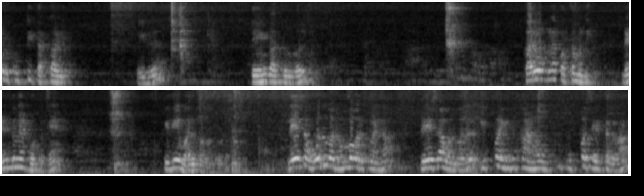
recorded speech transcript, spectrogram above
ஒரு குட்டி தக்காளி. இது தேங்காய் துருவல். கருவேப்பிலை கொத்தமல்லி. ரெண்டுமே போட்டிருக்கேன். இதையும் வறுக்கணும் அதோட. லேசா ஒருவர் ரொம்ப வறுக்க வேண்டாம். லேசா ஒரு இப்போ இதுக்கான உப்பு உப்பை சேர்த்துடலாம்.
